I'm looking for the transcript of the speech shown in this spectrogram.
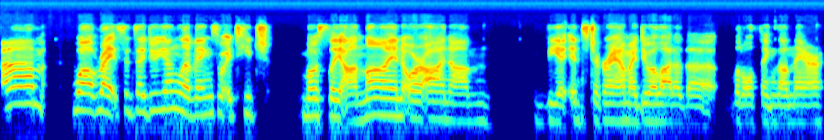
Um. Well, right. Since I do Young Living, so I teach mostly online or on um via Instagram. I do a lot of the little things on there.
